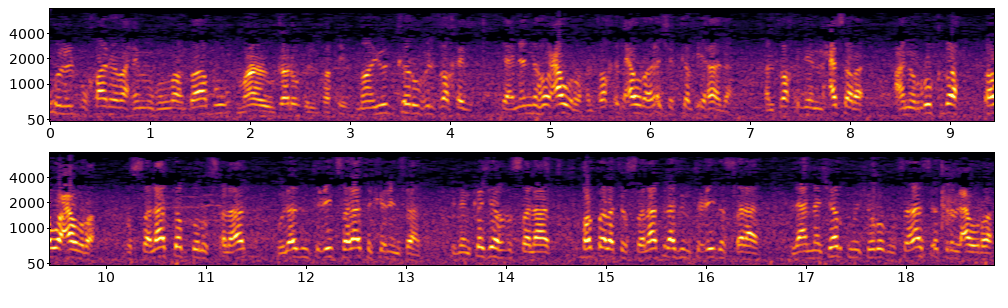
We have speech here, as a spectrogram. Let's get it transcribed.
يقول البخاري رحمه الله باب ما يذكر في الفخذ ما يذكر في الفخذ يعني أنه عورة، الفخذ عورة لا شك في هذا، الفخذ إن انحسر عن الركبة فهو عورة، الصلاة تبطل الصلاة ولازم تعيد صلاتك الإنسان إذا انكشف في الصلاة بطلت الصلاة لازم تعيد الصلاة. لأن شرط من شروط الصلاة ستر العورة.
